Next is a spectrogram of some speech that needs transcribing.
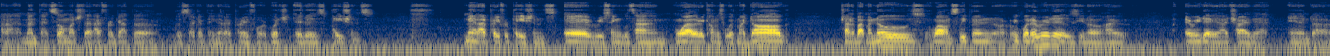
uh, meant that so much that I forgot the the second thing that I pray for, which it is patience. Man, I pray for patience every single time, whether it comes with my dog, trying to bite my nose while I'm sleeping, or whatever it is. You know, I every day I try that, and uh,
